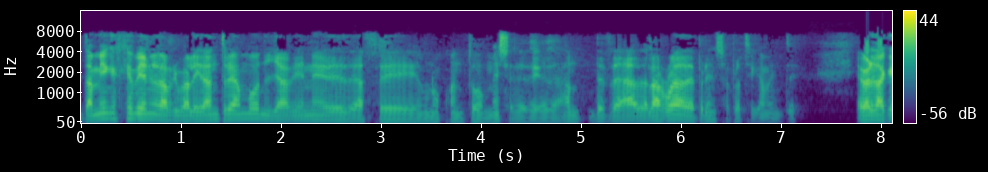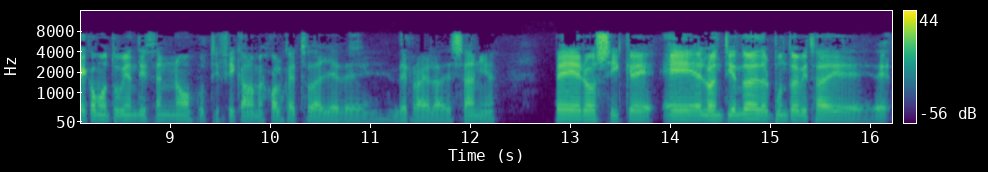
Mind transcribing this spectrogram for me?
también es que viene la rivalidad entre ambos, ya viene desde hace unos cuantos meses, desde, desde, desde la, rueda de prensa prácticamente. Es verdad que, como tú bien dices, no justifica a lo mejor el gesto de ayer de, de Israel Adesanya, pero sí que eh, lo entiendo desde el punto de vista de,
